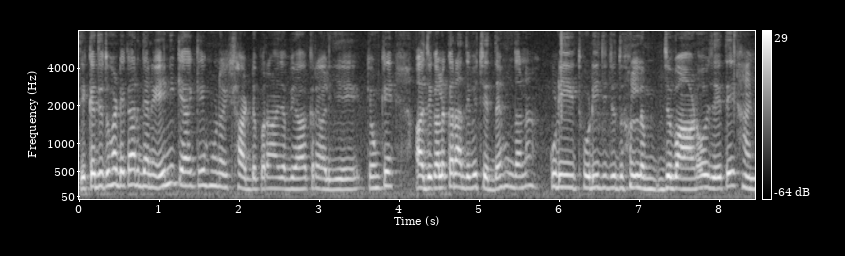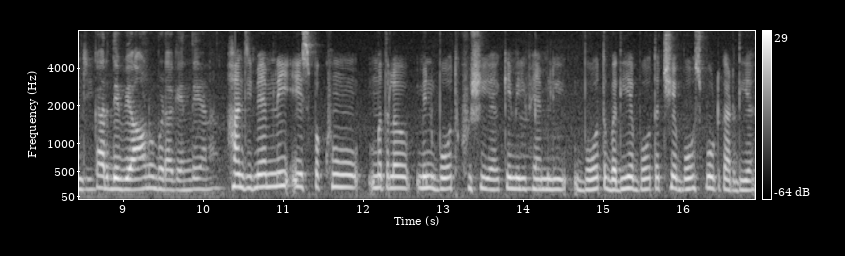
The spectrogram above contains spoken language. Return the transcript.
ਤੇ ਕਦੇ ਤੁਹਾਡੇ ਘਰਦਿਆਂ ਨੇ ਇਹ ਨਹੀਂ ਕਿਹਾ ਕਿ ਹੁਣ ਛੱਡ ਪਰਾਂ ਜਾਂ ਵਿਆਹ ਕਰਾ ਲਈਏ? ਕਿਉਂਕਿ ਅੱਜ ਕੱਲ ਘਰਾਂ ਦੇ ਵਿੱਚ ਇਦਾਂ ਹੁੰਦਾ ਨਾ ਕੁੜੀ ਥੋੜੀ ਜਿਹੀ ਜਦੋਂ ਜਵਾਨ ਹੋ ਜੇ ਤੇ ਘਰ ਦੇ ਵਿਆਹ ਨੂੰ ਬੜਾ ਕਹਿੰਦੇ ਆ ਨਾ। ਹਾਂਜੀ ਮੈਮ ਨਹੀਂ ਇਸ ਪੱਖੋਂ ਮਤਲਬ ਮੈਨੂੰ ਬਹੁਤ ਖੁਸ਼ੀ ਹੈ ਕਿ ਮੇਰੀ ਫੈਮਿਲੀ ਬਹੁਤ ਵਧੀਆ ਬਹੁਤ ਅੱਛੀ ਹੈ ਬਹੁਤ ਸਪੋਰਟ ਕਰਦੀ ਹੈ।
